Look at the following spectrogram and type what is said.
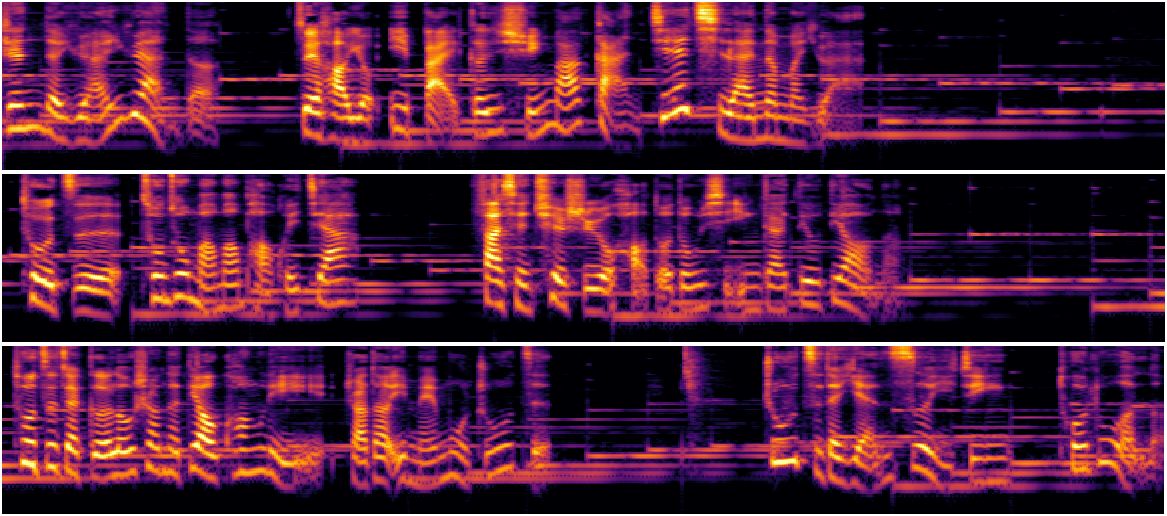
扔得远远的，最好有一百根荨麻杆接起来那么远。兔子匆匆忙忙跑回家，发现确实有好多东西应该丢掉呢。兔子在阁楼上的吊筐里找到一枚木珠子，珠子的颜色已经脱落了。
